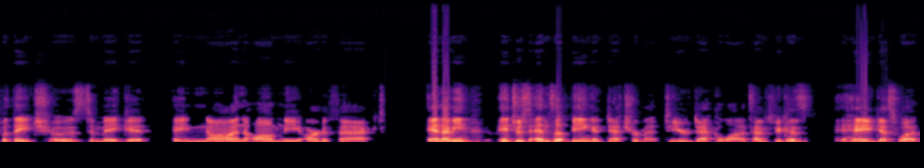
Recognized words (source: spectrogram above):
but they chose to make it a non-omni artifact. And I mean, it just ends up being a detriment to your deck a lot of times because hey, guess what?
